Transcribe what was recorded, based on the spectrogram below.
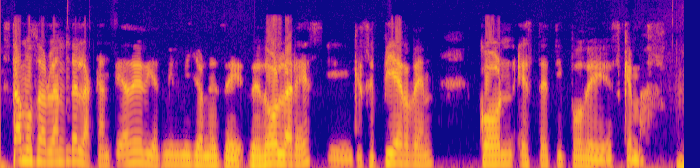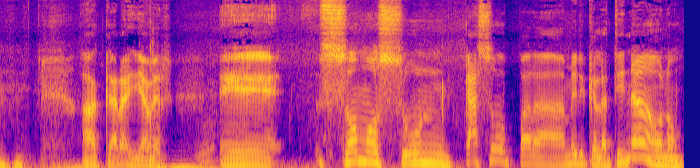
Estamos hablando de la cantidad de 10 mil millones de, de dólares eh, que se pierden con este tipo de esquemas. Ah, caray, a ver. eh, ¿Somos un caso para América Latina o no?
